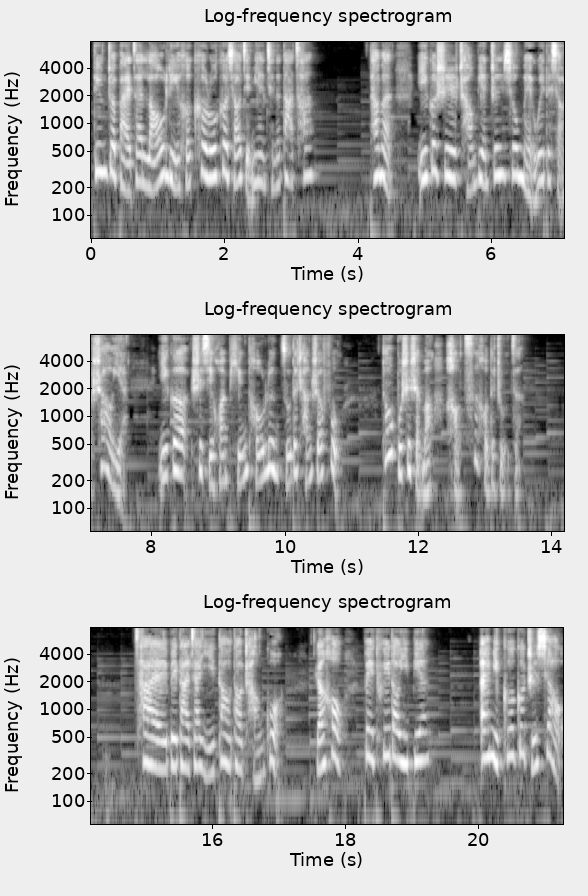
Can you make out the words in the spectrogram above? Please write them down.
盯着摆在老李和克罗克小姐面前的大餐。他们一个是尝遍珍馐美味的小少爷，一个是喜欢评头论足的长舌妇，都不是什么好伺候的主子。菜被大家一道道尝过。然后被推到一边，艾米咯咯直笑，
